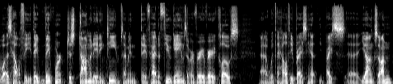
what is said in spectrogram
was healthy, they they weren't just dominating teams. I mean, they've had a few games that were very very close uh, with a healthy Bryce Bryce uh, Young. So I'm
